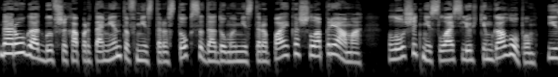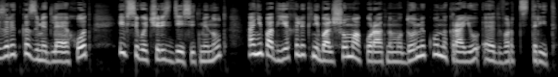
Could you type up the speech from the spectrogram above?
дорога от бывших апартаментов мистера Стокса до дома мистера Пайка шла прямо. Лошадь неслась легким галопом, изредка замедляя ход, и всего через 10 минут они подъехали к небольшому аккуратному домику на краю Эдвард-стрит.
